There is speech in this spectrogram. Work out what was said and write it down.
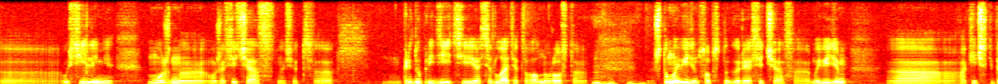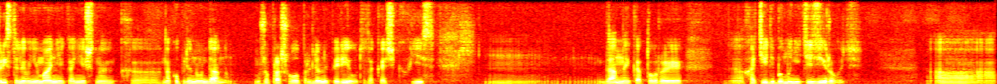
э, усилиями можно уже сейчас значит, э, предупредить и оседлать эту волну роста. Uh -huh, uh -huh. Что мы видим, собственно говоря, сейчас? Мы видим э, фактически пристальное внимание, конечно, к накопленным данным. Уже прошел определенный период, у заказчиков есть данные, которые хотели бы монетизировать. Э,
